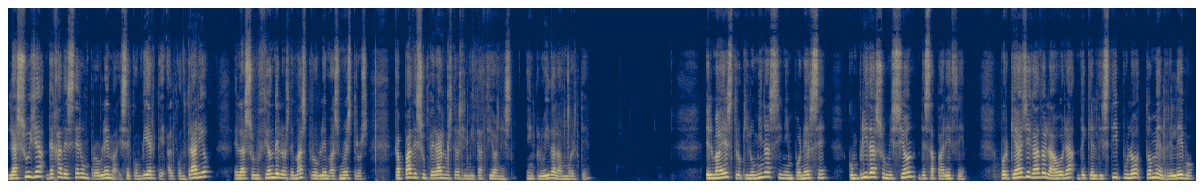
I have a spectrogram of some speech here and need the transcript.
la suya deja de ser un problema y se convierte, al contrario, en la solución de los demás problemas nuestros, capaz de superar nuestras limitaciones, incluida la muerte. El maestro que ilumina sin imponerse, cumplida su misión, desaparece, porque ha llegado la hora de que el discípulo tome el relevo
